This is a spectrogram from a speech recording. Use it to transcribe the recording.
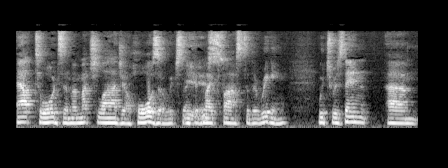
out towards them a much larger hawser which they could make fast to the rigging, which was then um,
